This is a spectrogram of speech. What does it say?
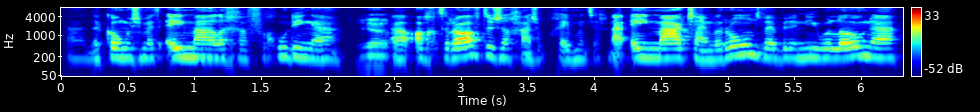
Eh, dan komen ze met eenmalige vergoedingen Ja. eh, achteraf. Dus dan gaan ze op een gegeven moment zeggen, nou 1 maart zijn we rond. We hebben de nieuwe lonen.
